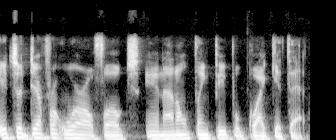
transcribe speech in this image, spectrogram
It's a different world, folks, and I don't think people quite get that.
